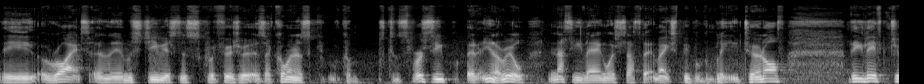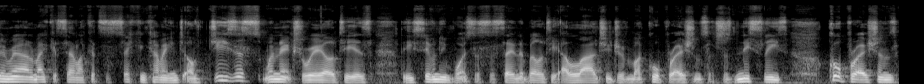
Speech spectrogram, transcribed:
the right and the mischievousness refer to it as a communist conspiracy, you know, real nutty language stuff that makes people completely turn off the left turn around and make it sound like it's the second coming of Jesus, when the actual reality is the 17 points of sustainability are largely driven by corporations such as Nestle's corporations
